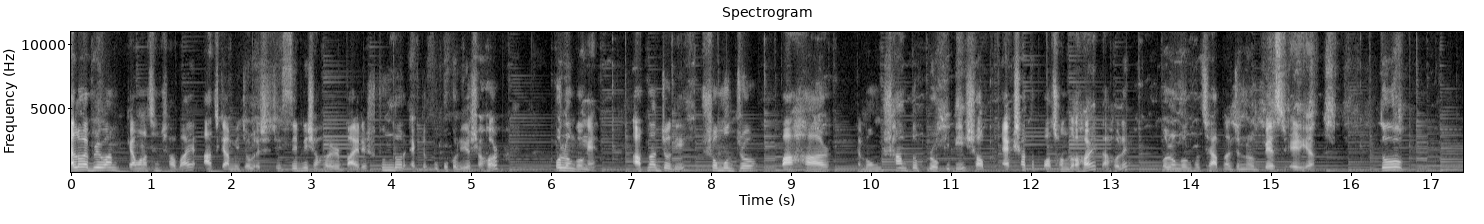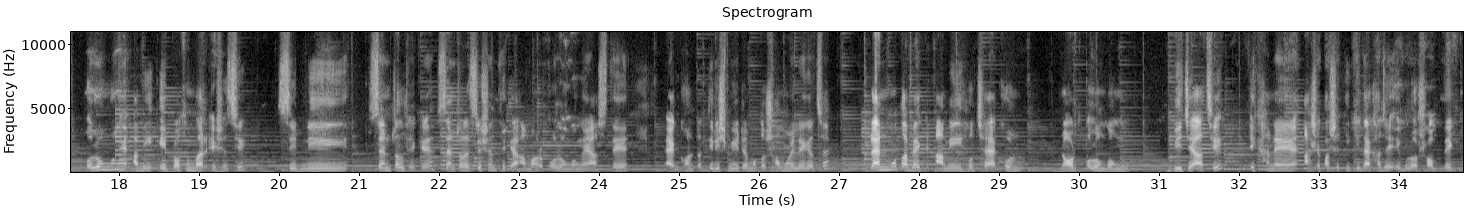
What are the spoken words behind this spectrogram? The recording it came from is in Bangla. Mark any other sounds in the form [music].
হ্যালো এভরিওয়ান কেমন আছেন সবাই? আজকে আমি চলে এসেছি সিডনি শহরের বাইরে সুন্দর একটা উপকূলীয় শহর, ওলঙ্গংয়ে। আপনার যদি সমুদ্র, পাহাড় এবং শান্ত প্রকৃতি সব একসাথে পছন্দ হয়, তাহলে ওলঙ্গং হচ্ছে আপনার জন্য বেস্ট এরিয়া তো ওলঙ্গংয়ে আমি এই প্রথমবার এসেছি। সিডনি সেন্ট্রাল থেকে সেন্ট্রাল স্টেশন থেকে আমার ওলঙ্গংয়ে আসতে এক ঘণ্টা তিরিশ মিনিটের মতো সময় লেগেছে। প্ল্যান মোতাবেক আমি হচ্ছে এখন নর্থ ওলঙ্গং বিচে আছি। এখানে আশেপাশে কি কি দেখা যায় এগুলো সব দেখব।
